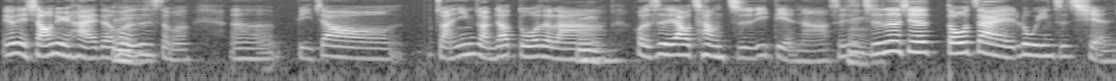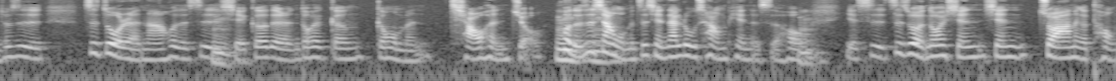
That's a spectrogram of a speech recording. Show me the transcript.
有点小女孩的，嗯、或者是什么？呃，比较转音转比较多的啦，嗯、或者是要唱直一点啊？其实，其实那些都在录音之前，就是制作人啊，或者是写歌的人都会跟跟我们。乔很久，或者是像我们之前在录唱片的时候，嗯、也是制作人都会先先抓那个痛，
